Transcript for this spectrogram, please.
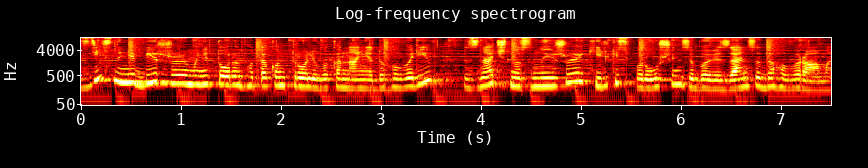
Здійснення біржею моніторингу та контролю виконання договорів значно знижує кількість порушень зобов'язань за договорами,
